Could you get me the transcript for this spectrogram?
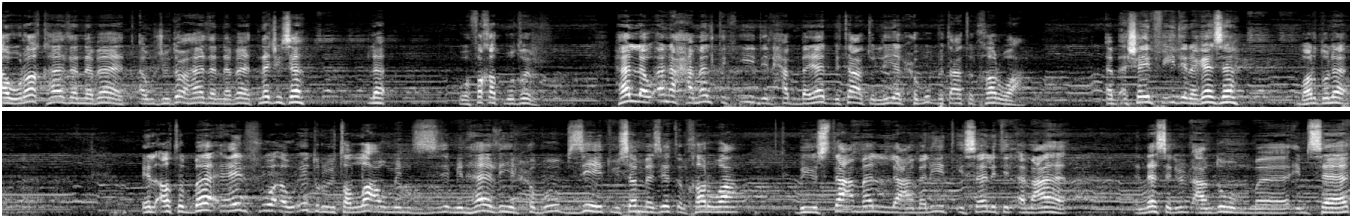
أوراق هذا النبات أو جذوع هذا النبات نجسة؟ لا هو فقط مضر هل لو أنا حملت في إيدي الحبايات بتاعته اللي هي الحبوب بتاعة الخروع أبقى شايل في إيدي نجاسة؟ برضه لا الأطباء عرفوا أو قدروا يطلعوا من. من هذه الحبوب زيت يسمى زيت الخروع بيستعمل لعملية إسالة الأمعاء الناس اللي بيبقى عندهم آه، إمساك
